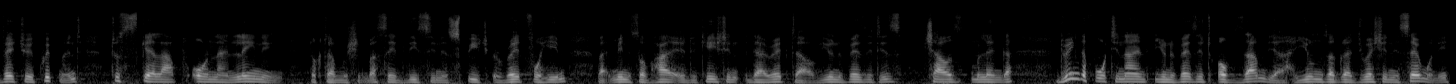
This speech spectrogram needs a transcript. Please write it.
virtual equipment to scale up online learning. Dr. Mushimba said this in a speech read for him by Minister of Higher Education Director of Universities, Charles Mulenga, during the 49th University of Zambia UNZA graduation ceremony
